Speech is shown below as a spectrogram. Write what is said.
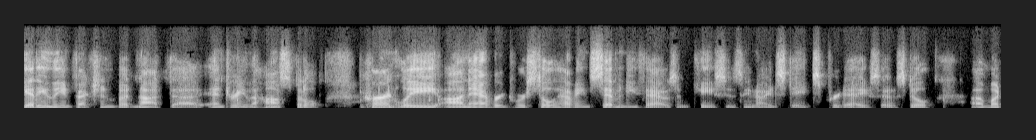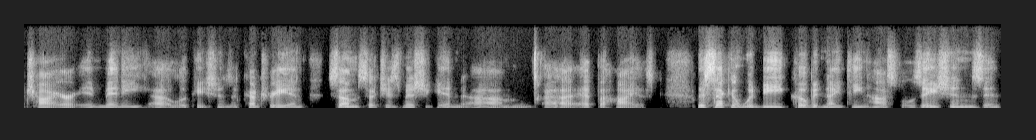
getting the infection but not uh, entering the hospital. Currently, on average, we're still having 70,000 cases in the United States per day, so still uh, much higher in many uh, locations in the country, and some, such as Michigan, um, uh, at the highest. The second would be COVID 19 hospitalizations. And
